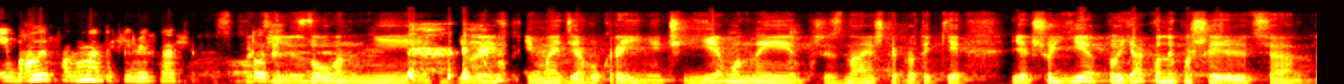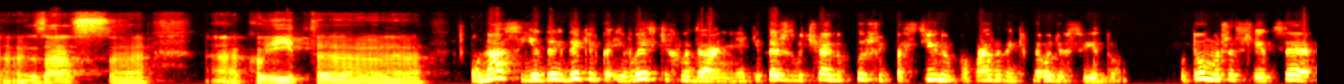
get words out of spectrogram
І брали фрагменти фільмів наші спеціалізовані єврейські медіа в Україні. Чи є вони, чи знаєш ти про такі? Якщо є, то як вони поширюються зараз? Е, ковід. Е, У нас є декілька єврейських видань, які теж, звичайно, пишуть постійно про праведників народів світу, у тому числі це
